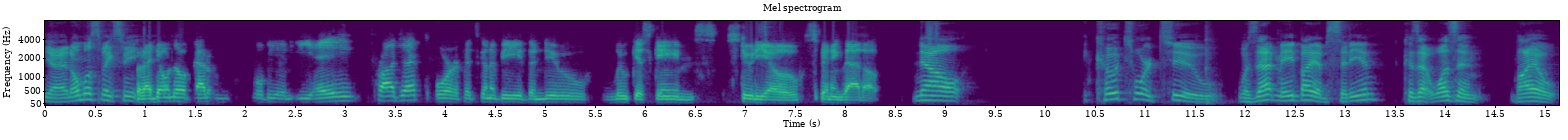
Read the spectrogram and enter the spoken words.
Yeah, it almost makes me. But I don't know if that will be an EA project or if it's going to be the new Lucas Games studio spinning that up. Now, KOTOR 2, was that made by Obsidian? Because that wasn't Bio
